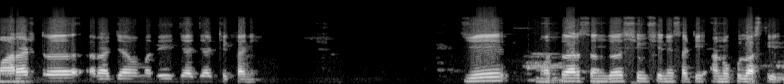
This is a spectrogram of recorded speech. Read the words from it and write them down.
महाराष्ट्र राज्यामध्ये ज्या ज्या ठिकाणी जे मतदारसंघ शिवसेनेसाठी अनुकूल असतील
